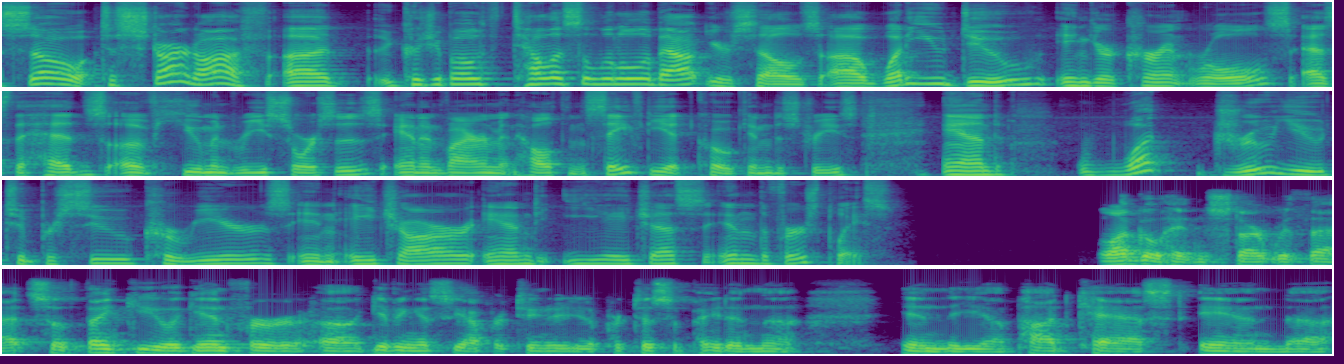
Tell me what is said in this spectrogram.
So, to start off, uh, could you both tell us a little about yourselves? Uh, what do you do in your current roles as the heads of human resources and environment, health, and safety at Koch Industries? And what drew you to pursue careers in HR and EHS in the first place? Well, I'll go ahead and start with that. So, thank you again for uh, giving us the opportunity to participate in the in the uh, podcast. And uh,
